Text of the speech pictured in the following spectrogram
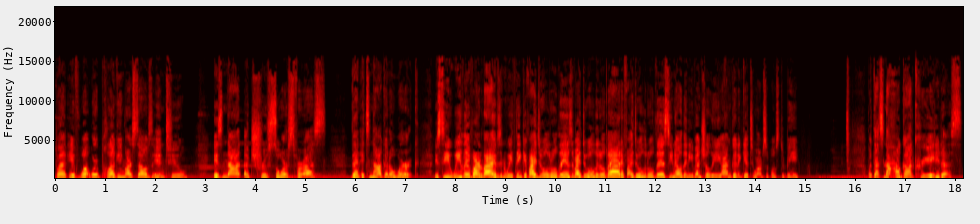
But if what we're plugging ourselves into is not a true source for us, then it's not going to work. You see, we live our lives and we think if I do a little this, if I do a little that, if I do a little this, you know, then eventually I'm going to get to where I'm supposed to be. But that's not how God created us.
